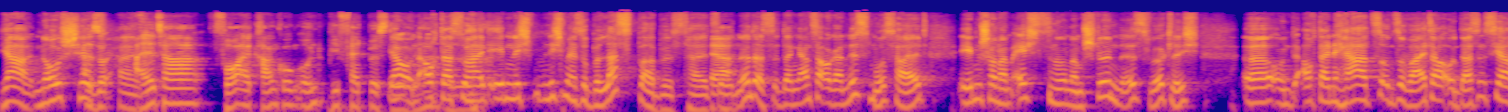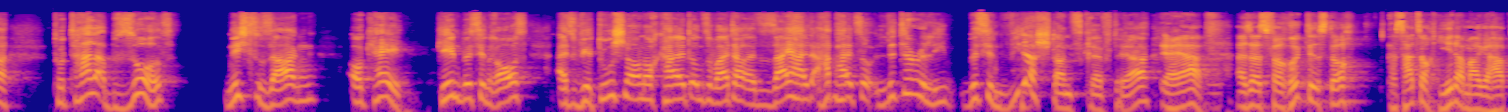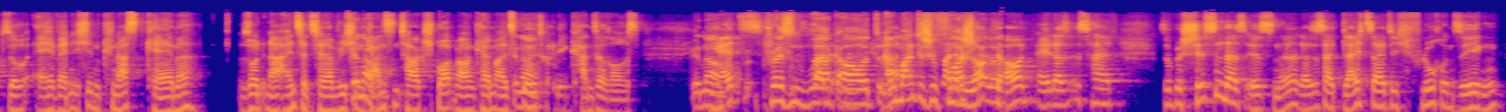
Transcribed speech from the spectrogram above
Ja, no shit. Also halt. Alter, Vorerkrankung und wie fett bist du. Ja, und ne? auch, dass also, du halt eben nicht, nicht mehr so belastbar bist halt, ja. so, ne? dass dein ganzer Organismus halt eben schon am echtsten und am stöhnen ist, wirklich äh, und auch dein Herz und so weiter. Und das ist ja total absurd, nicht zu sagen, okay, geh ein bisschen raus. Also wir duschen auch noch kalt und so weiter. Also sei halt, hab halt so literally bisschen Widerstandskräfte, ja. Ja, ja. Also das Verrückte ist doch, das hat auch jeder mal gehabt, so, ey, wenn ich in den Knast käme, so in einer Einzelzelle, dann würde ich genau. den ganzen Tag Sport machen, käme als genau. Ultra die Kante raus. Genau. Jetzt, Prison Workout, romantische Vorstellung. Lockdown, ey, das ist halt, so beschissen das ist, ne, das ist halt gleichzeitig Fluch und Segen.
